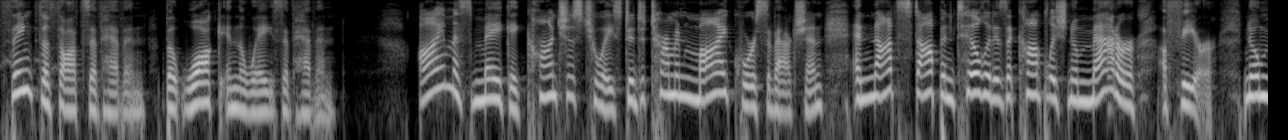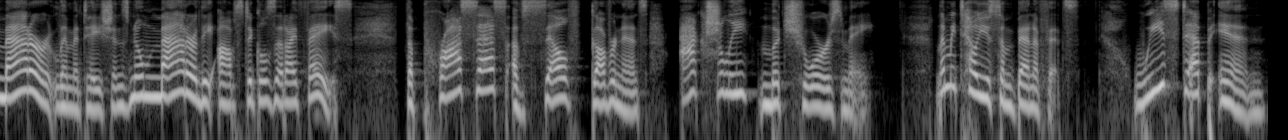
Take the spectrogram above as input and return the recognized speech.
think the thoughts of heaven, but walk in the ways of heaven. I must make a conscious choice to determine my course of action and not stop until it is accomplished, no matter a fear, no matter limitations, no matter the obstacles that I face. The process of self governance actually matures me. Let me tell you some benefits. We step in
